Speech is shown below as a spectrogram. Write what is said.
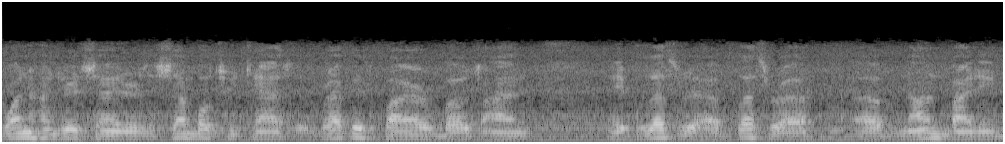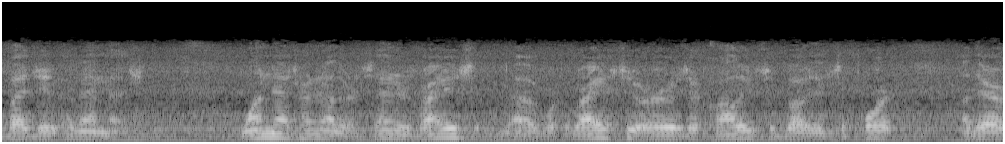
100 senators assemble to cast rapid-fire votes on a plethora, a plethora of non-binding budget amendments, one after another. Senators rise, uh, rise to urge their colleagues to vote in support of their,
